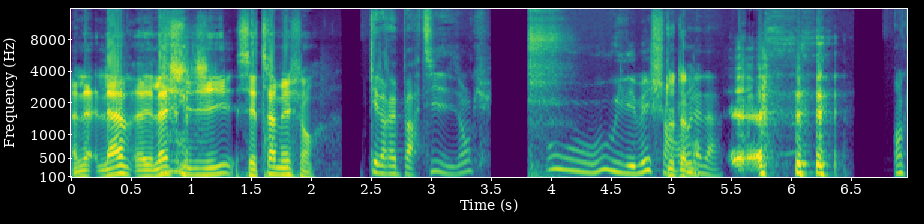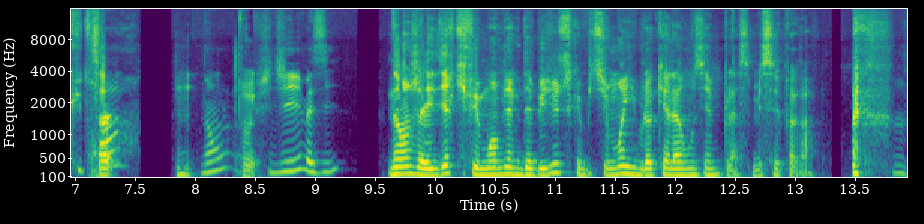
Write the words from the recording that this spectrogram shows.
là, là, euh, là, Shinji, c'est très méchant. Quelle répartie, dis donc ouh, ouh, il est méchant. Totalement. oh là là. En Q3 Ça- Non Oui. Vas-y. Non, j'allais dire qu'il fait moins bien que d'habitude, parce qu'habituellement il bloque à la 11ème place, mais c'est pas grave.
